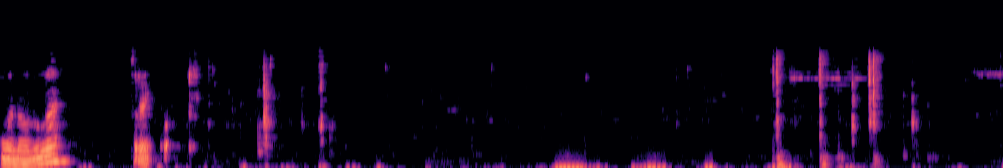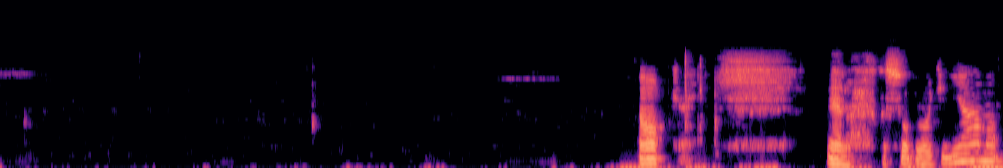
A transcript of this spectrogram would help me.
1 2 3 4 ok. E allora sopra lo chiudiamo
